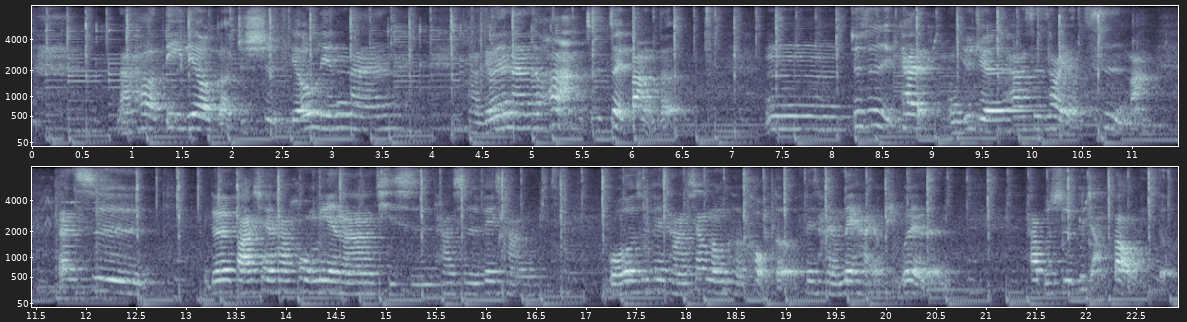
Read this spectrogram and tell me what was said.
然后第六个就是榴莲男，啊，榴莲男的话就是最棒的。嗯，就是他，你就觉得他身上有刺嘛，但是你就会发现他后面呢，其实他是非常果肉是非常香浓可口的，非常有内涵、有品味的人。他不是不讲道理的，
